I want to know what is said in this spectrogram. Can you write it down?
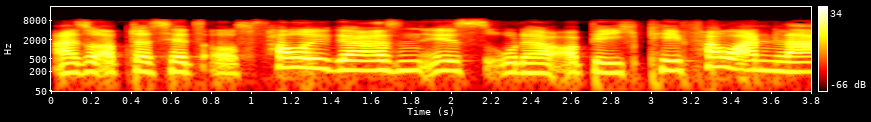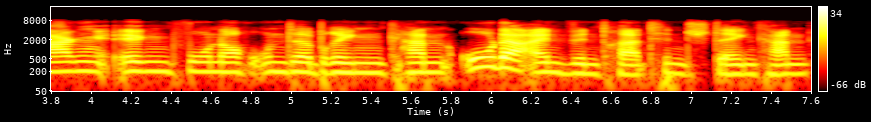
Also ob das jetzt aus Faulgasen ist oder ob ich PV-Anlagen irgendwo noch unterbringen kann oder ein Windrad hinstellen kann.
